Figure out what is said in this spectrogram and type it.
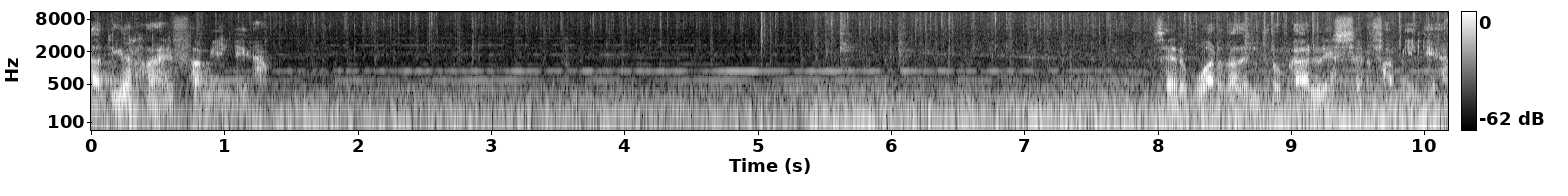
La tierra es familia. Ser guarda del local es ser familia.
